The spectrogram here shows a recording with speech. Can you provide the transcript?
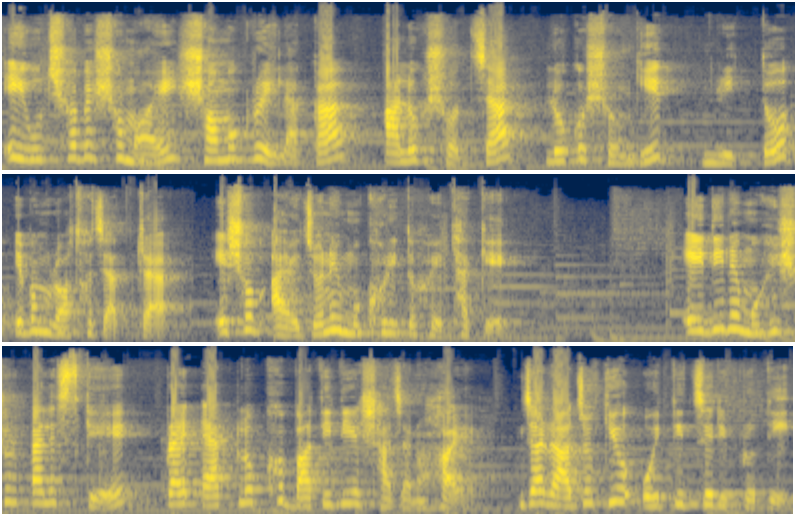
এই উৎসবের সময় সমগ্র এলাকা, আলোকসজ্জা লোকসঙ্গীত নৃত্য এবং রথযাত্রা এসব আয়োজনে মুখরিত হয়ে থাকে। এই দিনে মহীশূর প্যালেসকে প্রায় এক লক্ষ বাতি দিয়ে সাজানো হয়। যা রাজকীয় ঐতিহ্যেরই প্রতীক।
